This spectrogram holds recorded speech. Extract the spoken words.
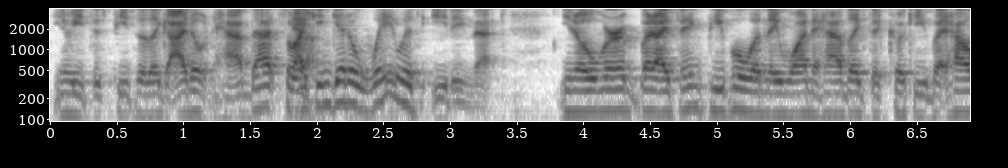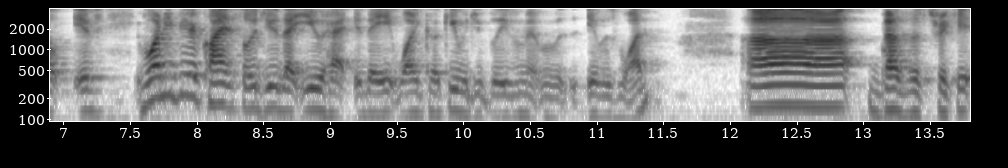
you know eat this pizza. Like I don't have that, so I can get away with eating that you know where but i think people when they want to have like the cookie but how if if one of your clients told you that you had they ate one cookie would you believe them it was it was one Uh, that's the tricky.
